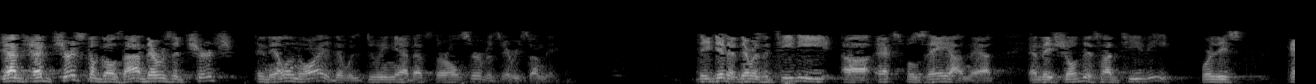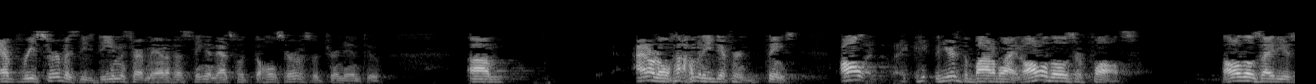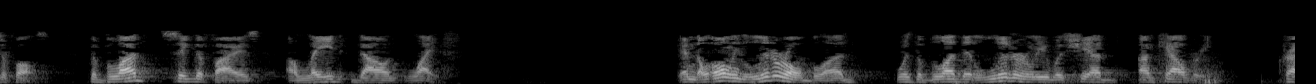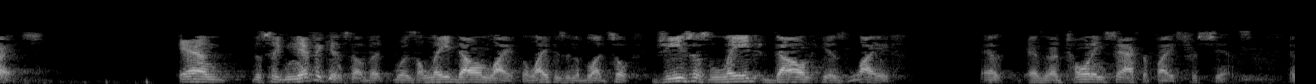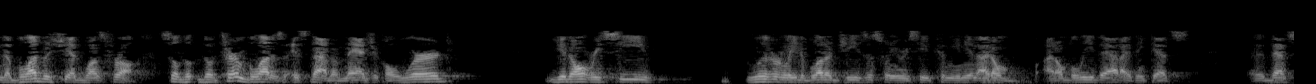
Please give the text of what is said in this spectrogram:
yeah, I'm still goes on. There was a church in Illinois that was doing that. That's their whole service every Sunday. They did it. There was a TV uh, expose on that, and they showed this on TV. where these every service these demons start manifesting, and that's what the whole service would turn into. Um, I don't know how many different things. All here's the bottom line: all of those are false. All of those ideas are false. The blood signifies a laid down life. And the only literal blood was the blood that literally was shed on Calvary, Christ. And the significance of it was a laid down life. The life is in the blood. So Jesus laid down his life as, as an atoning sacrifice for sins. And the blood was shed once for all. So the, the term blood is it's not a magical word. You don't receive literally the blood of Jesus when you receive communion. I don't I don't believe that. I think that's uh, that's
